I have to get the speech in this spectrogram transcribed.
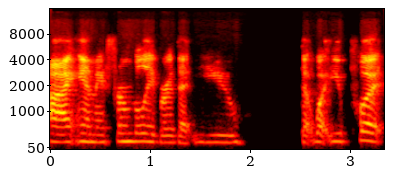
I am a firm believer that you that what you put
